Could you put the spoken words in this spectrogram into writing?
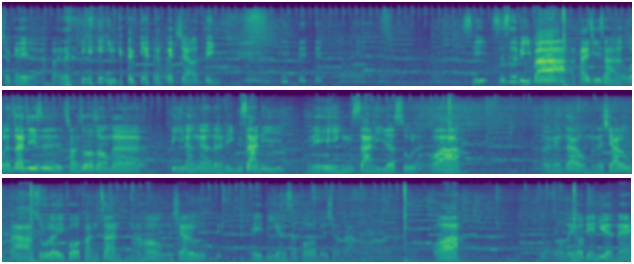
就可以了，反正应该没有人会想要听。十十四比八，太凄惨了！我的战绩是传说中的低能儿的零三一零三一的素人，哇！对面在我们的下路打出了一波团战，然后我们下路 AD 跟 Support 被小打，哇！走的有点远呢。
